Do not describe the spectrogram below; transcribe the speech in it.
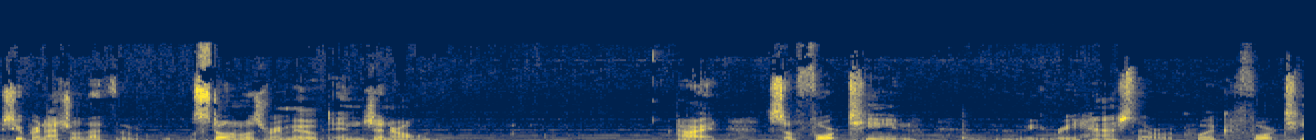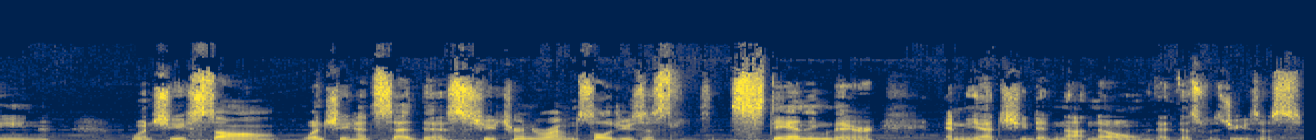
supernatural that the stone was removed in general. Alright, so 14. Let me rehash that real quick. 14. When she saw, when she had said this, she turned around and saw Jesus standing there, and yet she did not know that this was Jesus.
